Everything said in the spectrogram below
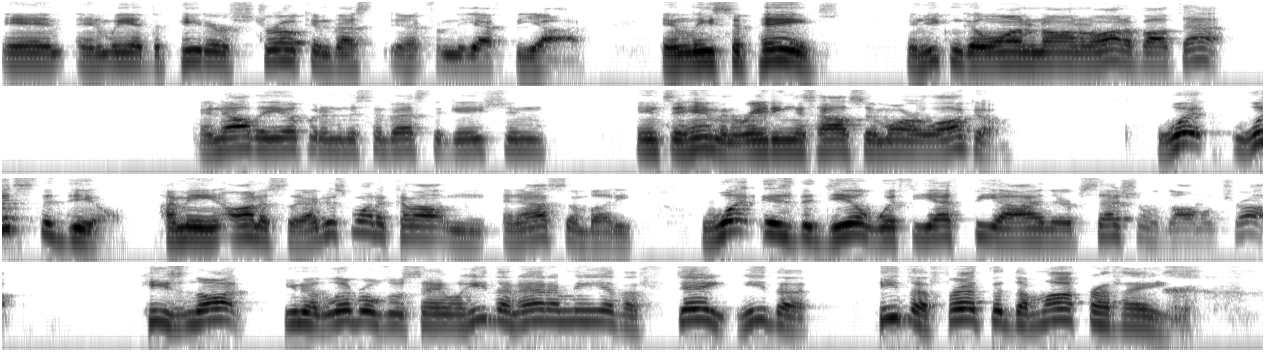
and and we had the Peter Strzok invest uh, from the FBI and Lisa Page, and you can go on and on and on about that. And now they open this investigation into him and raiding his house in Mar-a-Lago. What what's the deal? I mean, honestly, I just want to come out and, and ask somebody, what is the deal with the FBI and their obsession with Donald Trump? He's not, you know, liberals will say, well, he's an enemy of the state. He's a he's a threat to democracy.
